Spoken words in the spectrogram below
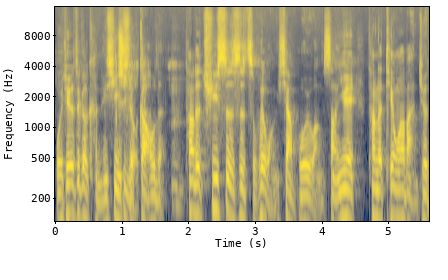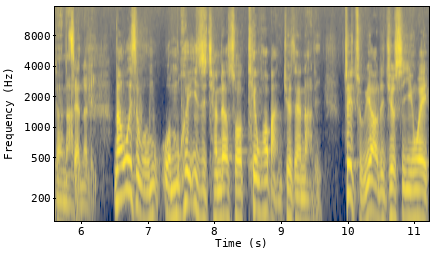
我觉得这个可能性是高的。嗯，它的趋势是只会往下，不会往上，因为它的天花板就在那里。在那里。那为什么我们我们会一直强调说天花板就在那里？最主要的就是因为。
